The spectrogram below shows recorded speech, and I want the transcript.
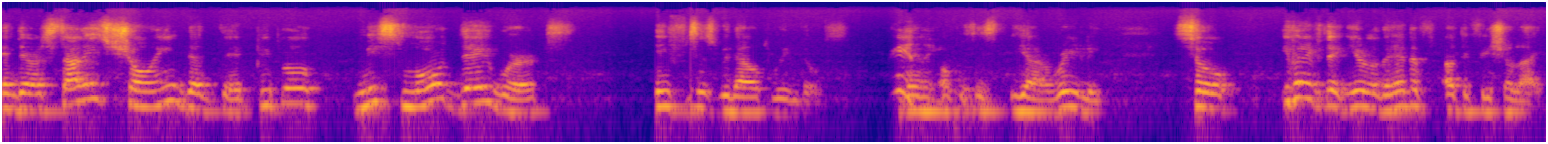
And there are studies showing that uh, people miss more day works if it's without windows. Really? offices, yeah, really. So even if they, you know, they have artificial light,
